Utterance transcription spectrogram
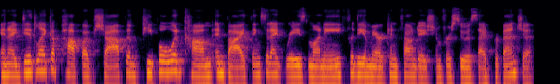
and I did like a pop up shop and people would come and buy things and I'd raise money for the American Foundation for Suicide Prevention.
